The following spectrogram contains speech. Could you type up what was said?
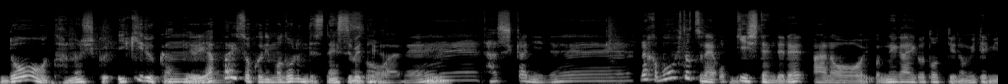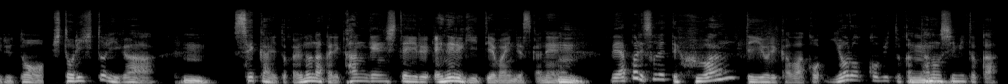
どう楽しく生きるかっていう、うんやっぱりそこに戻るんですね、すべてが。そうやね、確かにね。なんかもう一つね、大きい視点でね、あの、願い事っていうのを見てみると、一人一人がうん。世界とか世の中に還元しているエネルギーって言えばいいんですかね。うん。でやっぱりそれって不安っていうよりかは、こう、喜びとか楽しみとか、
